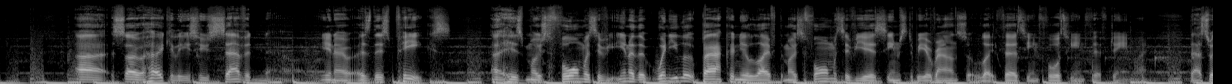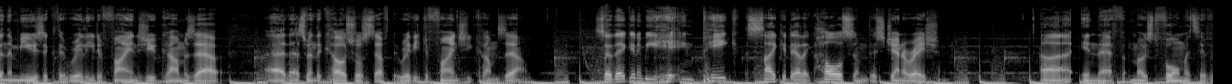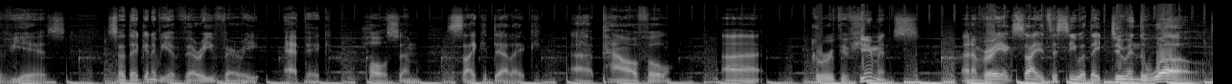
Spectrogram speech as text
Uh, so Hercules, who's seven now, you know, as this peaks, at his most formative you know that when you look back on your life the most formative years seems to be around sort of like 13 14 15 right? That's when the music that really defines you comes out. Uh, that's when the cultural stuff that really defines you comes out. So they're going to be hitting peak psychedelic wholesome this generation uh, in their f- most formative of years. So they're going to be a very very epic wholesome psychedelic uh, powerful uh, group of humans. And I'm very excited to see what they do in the world.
